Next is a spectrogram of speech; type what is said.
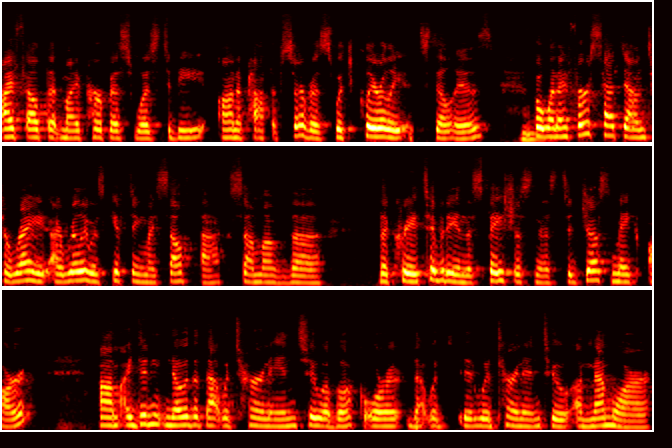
I felt that my purpose was to be on a path of service, which clearly it still is. Mm-hmm. But when I first sat down to write, I really was gifting myself back some of the the creativity and the spaciousness to just make art. Um, I didn't know that that would turn into a book or that would it would turn into a memoir.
